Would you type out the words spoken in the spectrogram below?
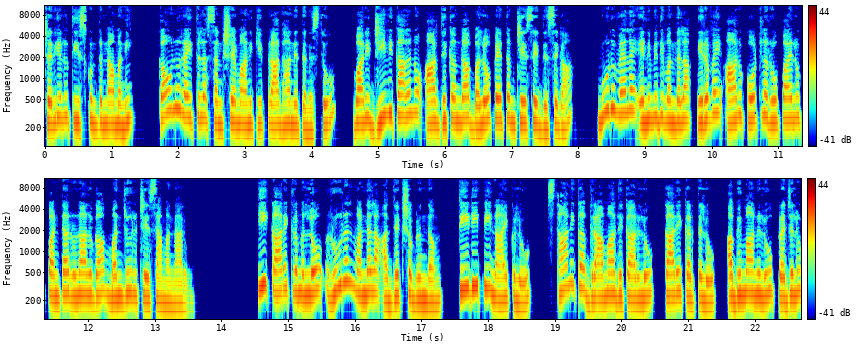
చర్యలు తీసుకుంటున్నామని కౌలు రైతుల సంక్షేమానికి ప్రాధాన్యతనిస్తూ వారి జీవితాలను ఆర్థికంగా బలోపేతం చేసే దిశగా మూడు వేల ఎనిమిది వందల ఇరవై ఆరు కోట్ల రూపాయలు పంట రుణాలుగా మంజూరు చేశామన్నారు. ఈ కార్యక్రమంలో రూరల్ మండల అధ్యక్ష బృందం టీడీపీ నాయకులు స్థానిక గ్రామాధికారులు కార్యకర్తలు అభిమానులు ప్రజలు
